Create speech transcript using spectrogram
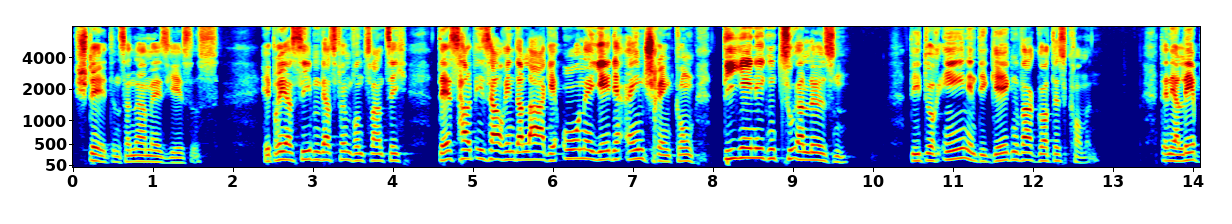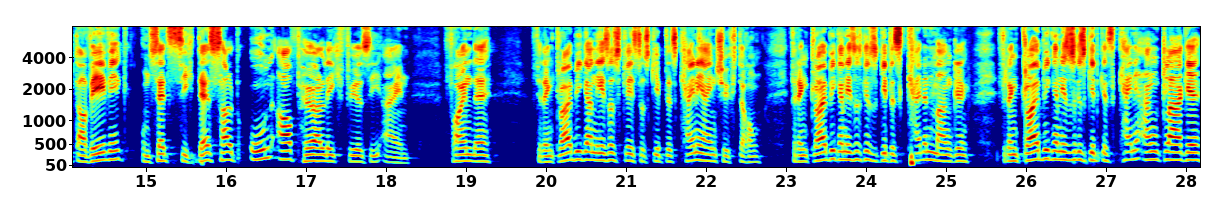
steht. Und sein Name ist Jesus. Hebräer 7, Vers 25. Deshalb ist er auch in der Lage, ohne jede Einschränkung diejenigen zu erlösen, die durch ihn in die Gegenwart Gottes kommen. Denn er lebt auf ewig und setzt sich deshalb unaufhörlich für sie ein. Freunde, für den Gläubigen an Jesus Christus gibt es keine Einschüchterung. Für den Gläubigen an Jesus Christus gibt es keinen Mangel. Für den Gläubigen an Jesus Christus gibt es keine Anklage.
